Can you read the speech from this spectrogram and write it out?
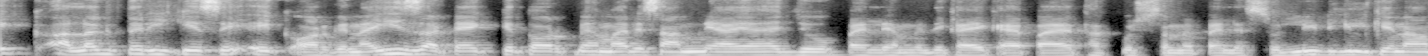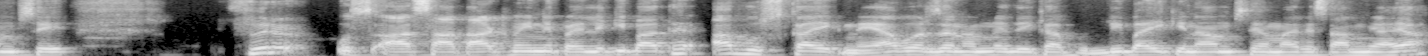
एक अलग तरीके से एक ऑर्गेनाइज अटैक के तौर पे हमारे सामने आया है, जो पहले हमने देखा एक ऐप आया था कुछ समय पहले सुल्ली डील के नाम से। फिर उस सात आठ महीने पहले की बात है, अब उसका एक नया वर्जन हमने देखा बुल्ली बाई के नाम से हमारे सामने आया।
